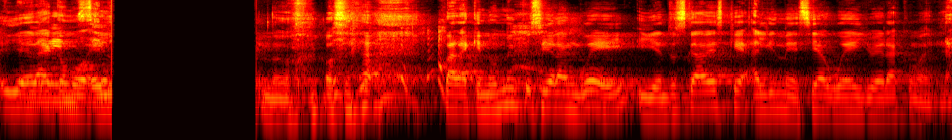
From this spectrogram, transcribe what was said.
Y era como... el- no, o sea, para que no me pusieran güey. Y entonces cada vez que alguien me decía güey, yo era como, no,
